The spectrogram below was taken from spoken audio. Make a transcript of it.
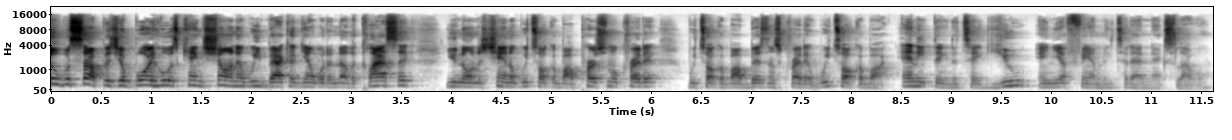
YouTube? What's up? It's your boy who is King Shawn, and we back again with another classic. You know, on this channel, we talk about personal credit, we talk about business credit, we talk about anything to take you and your family to that next level.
